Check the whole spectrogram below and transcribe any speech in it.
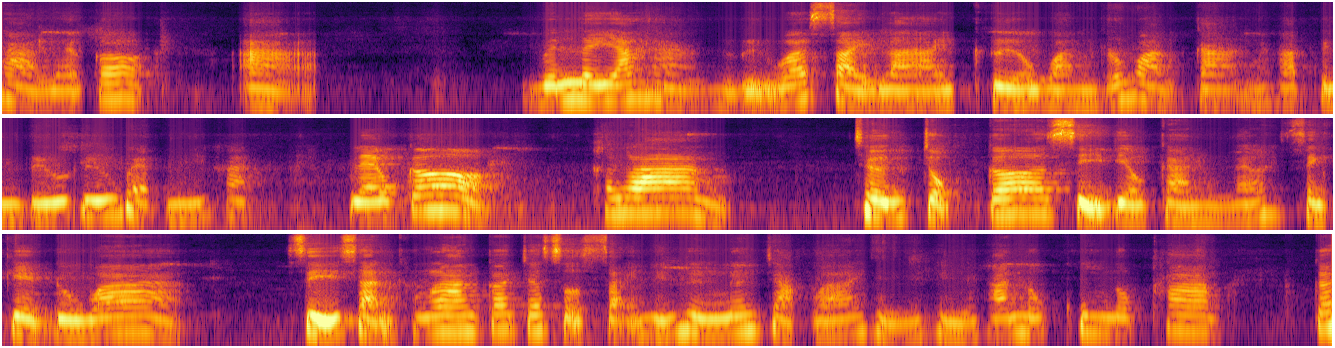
ค่ะ แล้วก็อ่า เว้นระยะห่างหรือว่าใส่ลายเครือวันระหว่างกลางนะคะ เป็นริ้วๆแบบนี้ค่ะ แล้วก็ข้างล่างเชิงจบก็สีเดียวกันนะสังเกตดูว่าสีสันข้างล่างก็จะสดใสนิดนึง เนื่องจากว่าเห็นเห็นไหมคะนกคุ้มนกคาบก็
